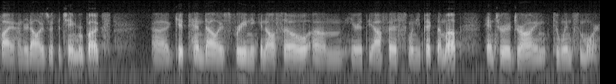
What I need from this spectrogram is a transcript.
buy a $100 worth of chamber bucks, uh, get $10 free, and you can also, um, here at the office, when you pick them up, enter a drawing to win some more.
